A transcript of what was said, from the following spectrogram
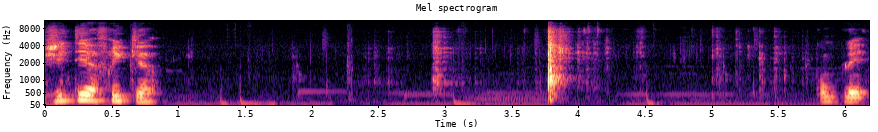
GT Africa. Complet.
